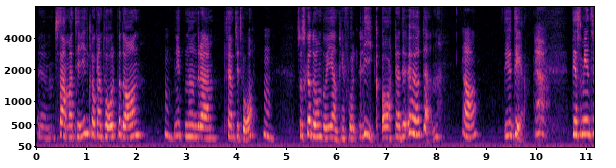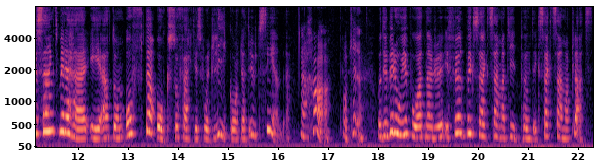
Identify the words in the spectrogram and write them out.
eh, Samma tid, klockan 12 på dagen, Mm. 1952. Mm. Så ska de då egentligen få likartade öden. Ja. Det är ju det. Det som är intressant med det här är att de ofta också faktiskt får ett likartat utseende. Jaha, okej. Och det beror ju på att när du är född på exakt samma tidpunkt, exakt samma plats,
